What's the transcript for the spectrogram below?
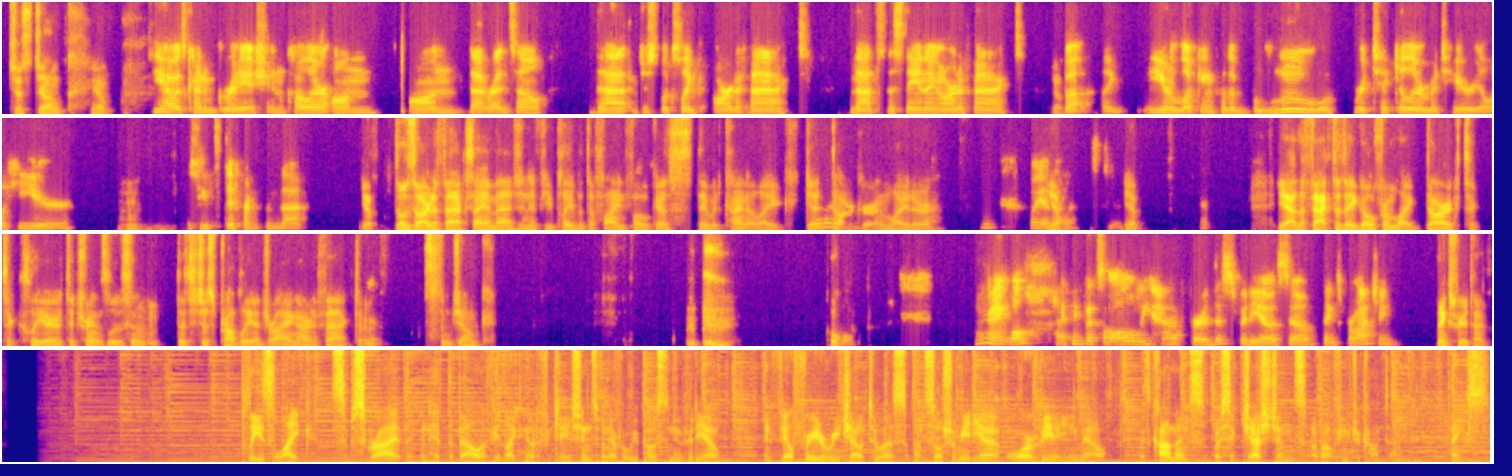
Just junk. Yep. See how it's kind of grayish in color on on that red cell? That just looks like artifact. Yep. That's the staining artifact. Yep. But like you're looking for the blue reticular material here. Mhm. See, it's different from that. Yep. Those artifacts, I imagine, if you played with the fine focus, they would kind of like get Oh. darker and lighter. Oh yeah, Yep. that one is too. Yep. Yeah, the fact that they go from like dark to, to clear to translucent, that's just probably a drying artifact or Yep. some junk. cool. All right. Well, I think that's all we have for this video. So thanks for watching. Thanks for your time. Please like, subscribe, and hit the bell if you'd like notifications whenever we post a new video. And feel free to reach out to us on social media or via email with comments or suggestions about future content. Thanks.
